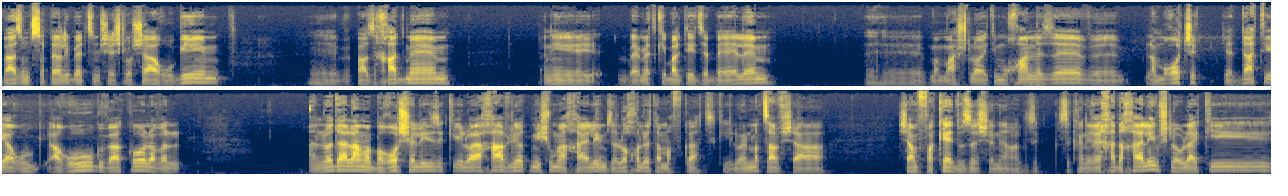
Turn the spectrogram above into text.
ואז הוא מספר לי בעצם שיש שלושה הרוגים, אה, ופז אחד מהם. אני באמת קיבלתי את זה בהלם, אה, ממש לא הייתי מוכן לזה, ולמרות שידעתי הרוג, הרוג והכל, אבל אני לא יודע למה, בראש שלי זה כאילו היה חייב להיות מישהו מהחיילים, זה לא יכול להיות המפקץ. כאילו, אין מצב שה... שהמפקד הוא זה שנהרג. זה, זה כנראה אחד החיילים שלו, אולי כי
